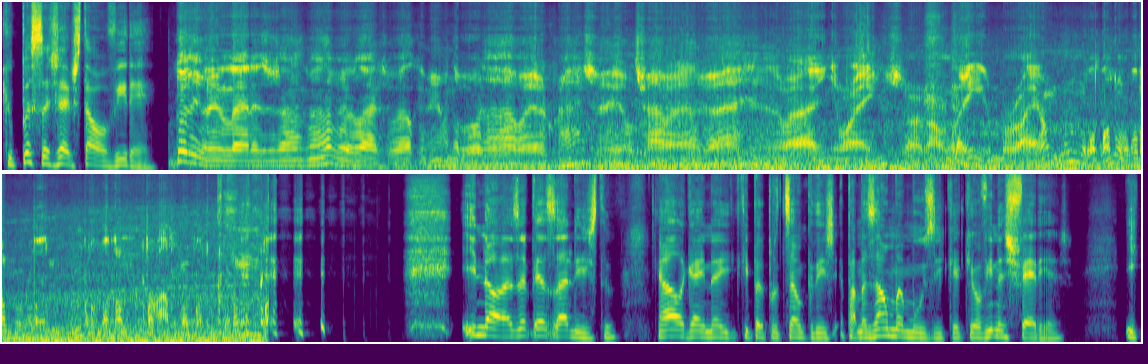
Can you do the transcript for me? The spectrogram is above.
que o passageiro está a ouvir é Good evening, ladies and gentlemen. I would like to welcome you on the board of our aircraft. We'll travel E nós, a pensar nisto, há alguém na equipa de produção que diz, "Epá, mas há uma música que eu ouvi nas férias e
